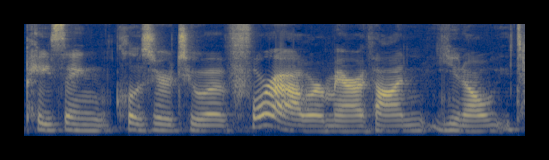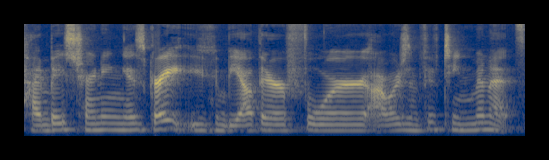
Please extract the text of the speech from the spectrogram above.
pacing closer to a four hour marathon, you know, time based training is great. You can be out there four hours and 15 minutes.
